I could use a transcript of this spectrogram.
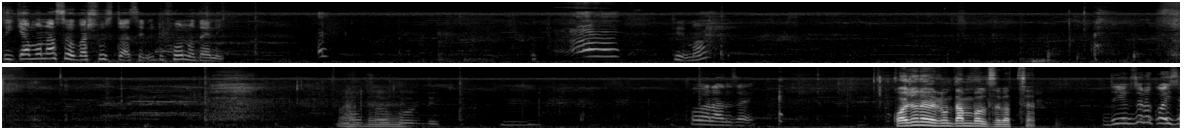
তুই কেমন আছো বা সুস্থ আছেন একটু ফোনও দেয় নাই। মা? পরান যায়। কয়জনের এরকম দাম বলছে বাচ্চার? দুই একজন কইছে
